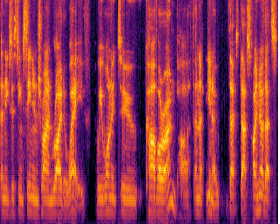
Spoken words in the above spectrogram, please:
an existing scene and try and ride a wave. We wanted to carve our own path, and uh, you know that's that's I know that's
